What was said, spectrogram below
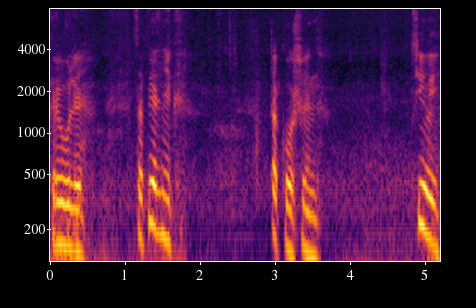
кривулі соперник. Також він цілий.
